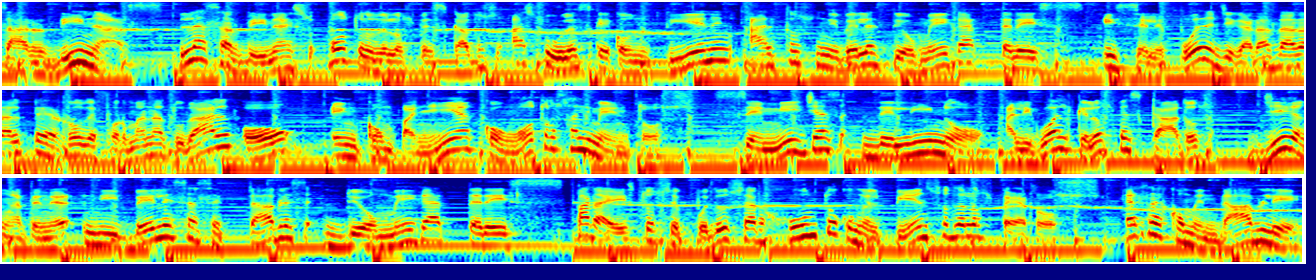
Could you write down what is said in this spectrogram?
Sardinas. La sardina es otro de los pescados azules que contienen altos niveles de omega 3 y se le puede llegar a dar al perro de forma natural o en compañía con otros alimentos semillas de lino. Al igual que los pescados, llegan a tener niveles aceptables de omega 3. Para esto se puede usar junto con el pienso de los perros. ¿Es recomendable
